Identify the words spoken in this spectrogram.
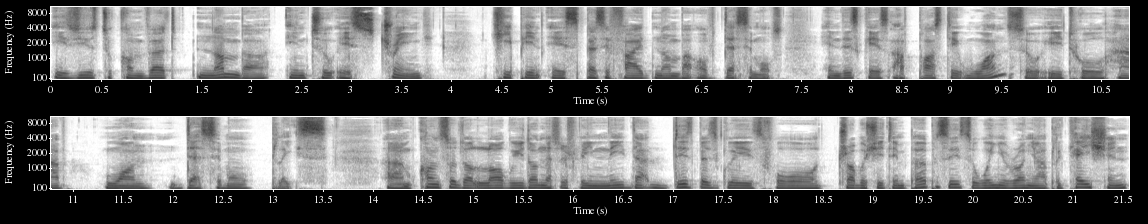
is used to convert number into a string, keeping a specified number of decimals. In this case, I've passed it one, so it will have one decimal place. Um, console.log, you don't necessarily need that. This basically is for troubleshooting purposes. So when you run your application,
